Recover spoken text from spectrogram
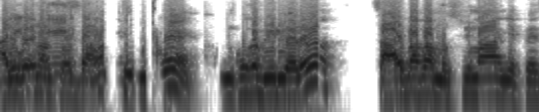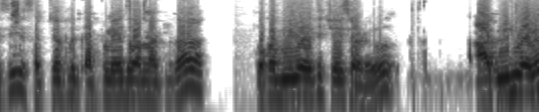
అది కూడా మనం ఇవన్నీ చూద్దాం అయితే ఇంకొక వీడియోలో సాయిబాబా ముస్లిమా అని చెప్పేసి సచ్చట్లు చెప్పలేదు అన్నట్లుగా ఒక వీడియో అయితే చేశాడు. ఆ వీడియోలో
